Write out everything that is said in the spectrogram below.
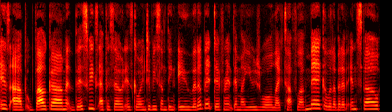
is up? Welcome. This week's episode is going to be something a little bit different than my usual, like tough love Mick, a little bit of inspo,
